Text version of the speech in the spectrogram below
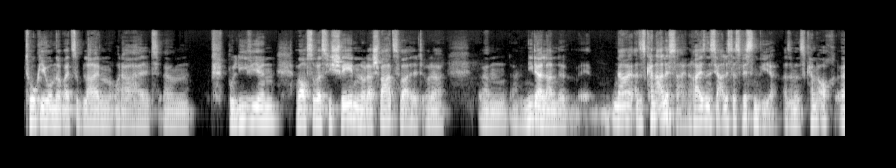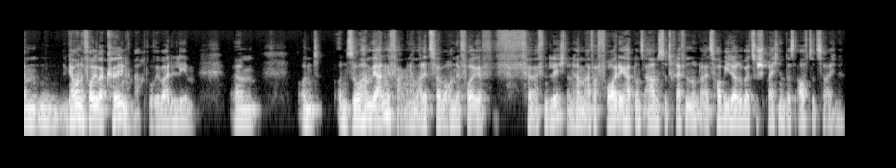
Tokio, um dabei zu bleiben, oder halt ähm, Bolivien, aber auch sowas wie Schweden oder Schwarzwald oder ähm, Niederlande. Na, also es kann alles sein. Reisen ist ja alles, das wissen wir. Also es kann auch, ähm, wir haben auch eine Folge über Köln gemacht, wo wir beide leben. Ähm, und, und so haben wir angefangen und haben alle zwei Wochen eine Folge veröffentlicht und haben einfach Freude gehabt, uns abends zu treffen und als Hobby darüber zu sprechen und das aufzuzeichnen.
